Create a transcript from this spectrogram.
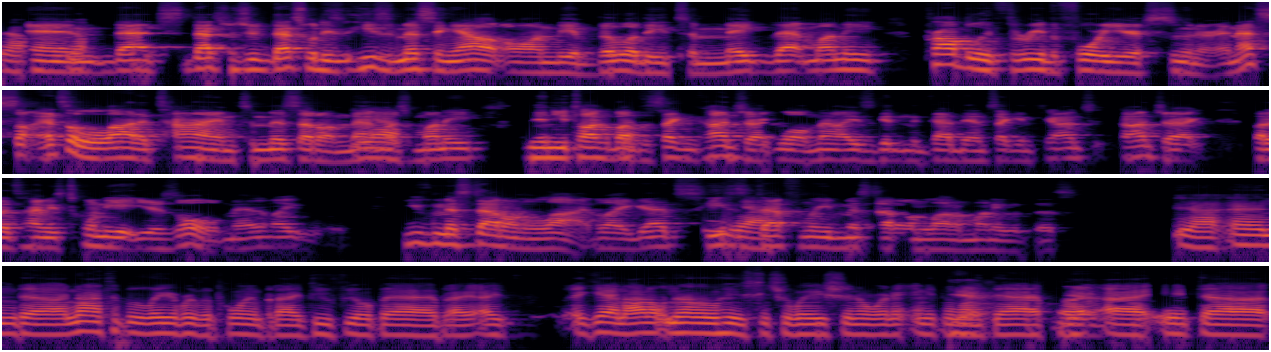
Yeah, and yeah. that's that's what you that's what he's he's missing out on the ability to make that money probably three to four years sooner, and that's that's a lot of time to miss out on that yeah. much money. then you talk about the second contract. Well, now he's getting the goddamn second con- contract by the time he's 28 years old. Man, like you've missed out on a lot. Like that's he's definitely missed out on a lot of money with this. Yeah, and uh, not to belabor the point, but I do feel bad. But I, I again, I don't know his situation or anything like that, but uh, it, uh,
